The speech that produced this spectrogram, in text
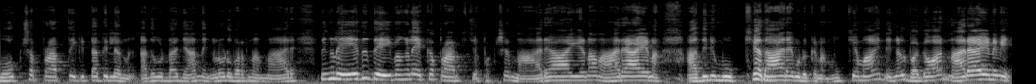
മോക്ഷപ്രാപ്തി കിട്ടത്തില്ലെന്ന്. അതുകൊണ്ടാണ് ഞാൻ നിങ്ങളോട് പറഞ്ഞ നാര നിങ്ങൾ ഏത് ദൈവങ്ങളെയൊക്കെ പ്രാർത്ഥിച്ചു? പക്ഷെ നാരായണ നാരായണ അതിന് മുഖ്യധാര കൊടുക്കണം. മുഖ്യമായി നിങ്ങൾ ഭഗവാൻ നാരായണനെ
